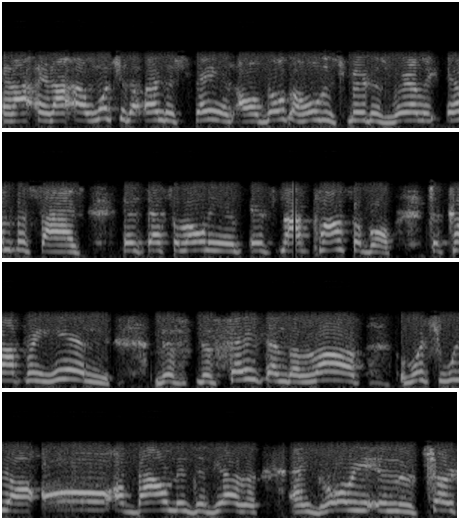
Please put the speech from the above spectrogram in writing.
And I, and I, I want you to understand, although the Holy Spirit is rarely emphasized in Thessalonians, it's not possible to comprehend the, the faith and the love which we are all abounding together and glory in the church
